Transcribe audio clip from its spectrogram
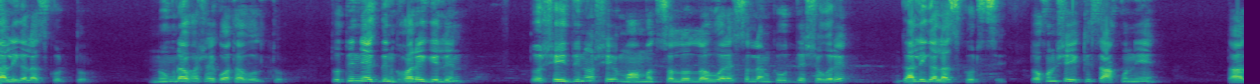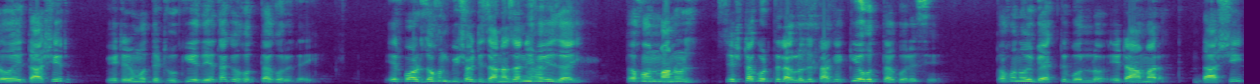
গালিগালাজ করত, নোংরা ভাষায় কথা বলতো। তো তিনি একদিন ঘরে গেলেন, তো সেই দিনও সে মোহাম্মদ সাল্লাহু আলাইসাল্লামকে উদ্দেশ্য করে গালিগালাজ করছে। তখন সে একটি চাকু নিয়ে তার ওই দাসের পেটের মধ্যে ঢুকিয়ে দিয়ে তাকে হত্যা করে দেয়। এরপর যখন বিষয়টি জানাজানি হয়ে যায়, তখন মানুষ চেষ্টা করতে লাগল যে তাকে কে হত্যা করেছে। তখন ওই ব্যক্তি বলল, এটা আমার দাসী,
